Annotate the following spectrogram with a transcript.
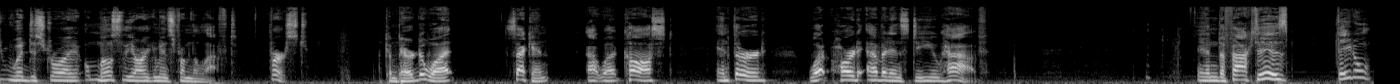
would destroy most of the arguments from the left. First, compared to what? Second, at what cost? And third, what hard evidence do you have? And the fact is, they don't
